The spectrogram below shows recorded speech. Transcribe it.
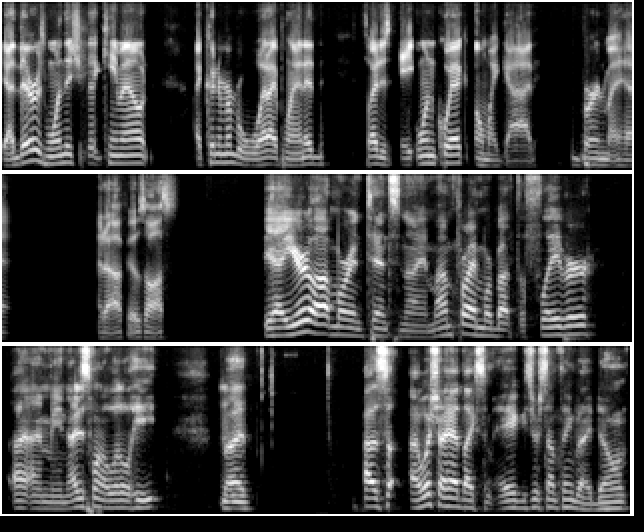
yeah. There was one this year that came out. I couldn't remember what I planted, so I just ate one quick. Oh my god, burned my head off. It was awesome. Yeah, you're a lot more intense than I am. I'm probably more about the flavor. I, I mean, I just want a little heat, but I was I wish I had like some eggs or something, but I don't.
